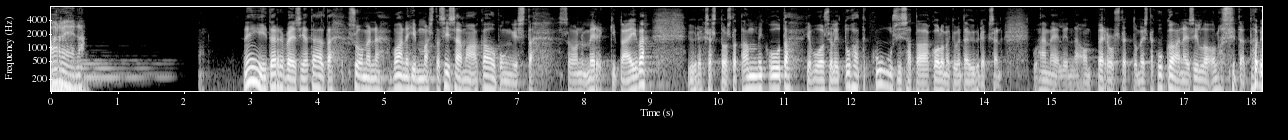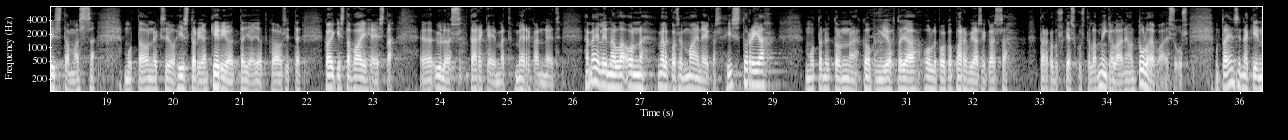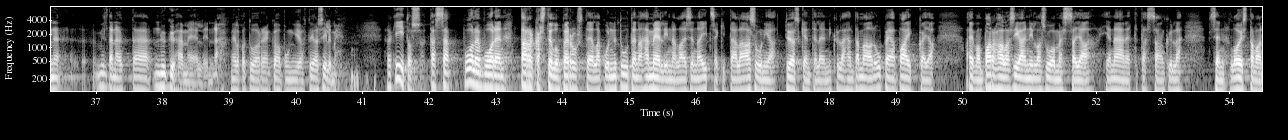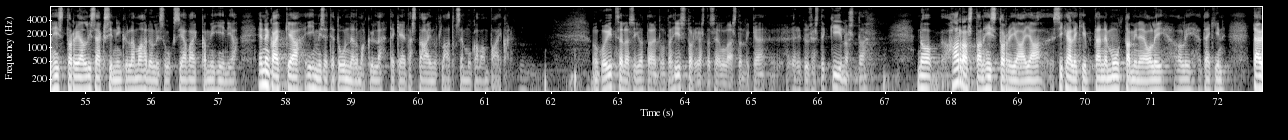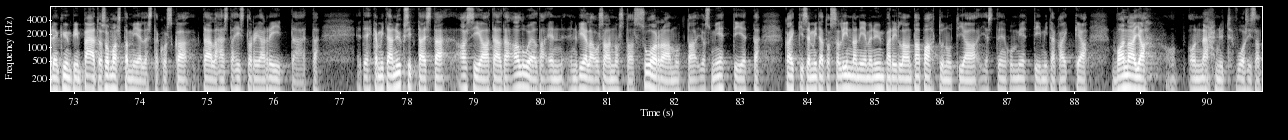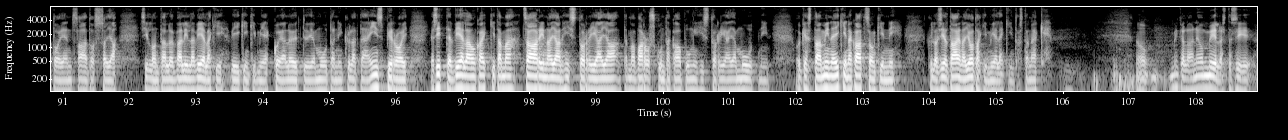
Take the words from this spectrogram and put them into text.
Areena. Niin, terveisiä täältä Suomen vanhimmasta sisämaakaupungista. Se on merkkipäivä 19. tammikuuta ja vuosi oli 1639, kun Hämeenlinna on perustettu. Meistä kukaan ei silloin ollut sitä todistamassa, mutta onneksi on historian kirjoittajia, jotka on sitten kaikista vaiheista ylös tärkeimmät merkanneet. Hämeenlinnalla on melkoisen maineikas historia, mutta nyt on kaupunginjohtaja Olli-Poika Parviaisen kanssa tarkoitus keskustella, minkälainen on tulevaisuus. Mutta ensinnäkin, miltä näyttää nykyhämeenlinna melko tuoreen kaupunginjohtajan silmi? No kiitos. Tässä puolen vuoden tarkastelun perusteella, kun nyt uutena hämeenlinnalaisena itsekin täällä asun ja työskentelen, niin kyllähän tämä on upea paikka ja aivan parhaalla sijainnilla Suomessa ja, ja näen, että tässä on kyllä sen loistavan historian lisäksi niin kyllä mahdollisuuksia vaikka mihin ja ennen kaikkea ihmiset ja tunnelma kyllä tekee tästä ainutlaatuisen mukavan paikan. Onko itselläsi jotain tuolta historiasta sellaista, mikä erityisesti kiinnostaa? No harrastan historiaa ja sikälikin tänne muuttaminen oli, oli jotenkin täyden kympin päätös omasta mielestä, koska täällähän sitä historiaa riittää. Että et ehkä mitään yksittäistä asiaa täältä alueelta en, en vielä osaa nostaa suoraan, mutta jos miettii, että kaikki se, mitä tuossa Linnaniemen ympärillä on tapahtunut, ja, ja sitten kun miettii, mitä kaikkea vanaja on nähnyt vuosisatojen saatossa, ja silloin tällöin välillä vieläkin viikinkimiekkoja löytyy ja muuta, niin kyllä tämä inspiroi. Ja sitten vielä on kaikki tämä ajan historia ja tämä varuskuntakaupungin historia ja muut, niin oikeastaan minä ikinä katsonkin, niin kyllä sieltä aina jotakin mielenkiintoista näkee. No, minkälainen on mielestäsi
